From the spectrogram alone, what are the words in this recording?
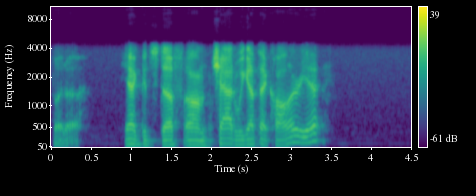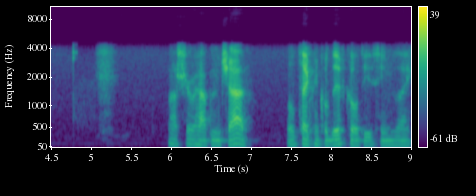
But uh, yeah, good stuff. Um, Chad, we got that caller yet? Not sure what happened to Chad. A little technical difficulty, seems like.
